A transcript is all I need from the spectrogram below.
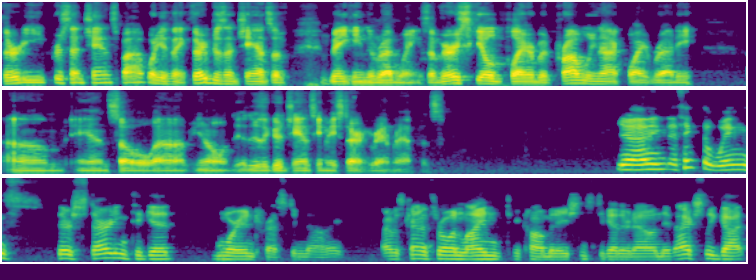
30% chance, Bob? What do you think? 30% chance of making the Red Wings. A very skilled player, but probably not quite ready. Um, and so, uh, you know, there's a good chance he may start in Grand Rapids. Yeah, I mean, I think the Wings, they're starting to get more interesting now. I, I was kind of throwing line combinations together now, and they've actually got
